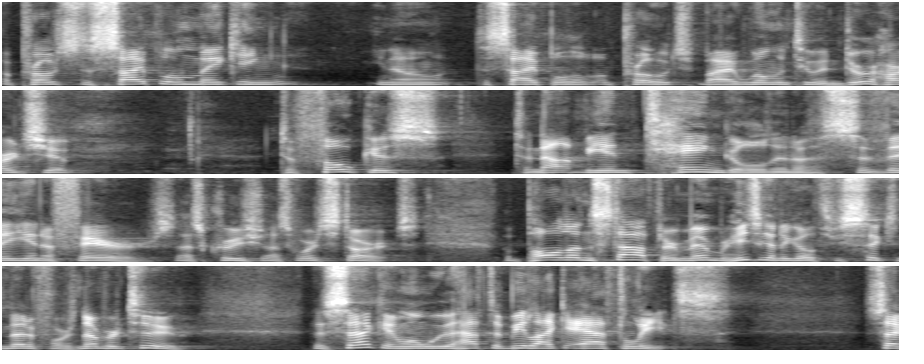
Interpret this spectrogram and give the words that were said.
approach disciple making, you know, disciple approach by willing to endure hardship, to focus, to not be entangled in a civilian affairs. That's crucial. That's where it starts. But Paul doesn't stop there. Remember, he's going to go through six metaphors. Number two, the second one, we have to be like athletes. 2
